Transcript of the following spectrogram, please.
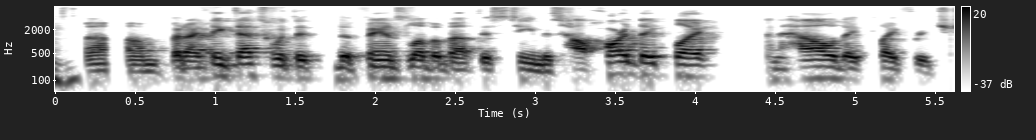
Mm-hmm. Um, but I think that's what the, the fans love about this team is how hard they play and how they play for each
